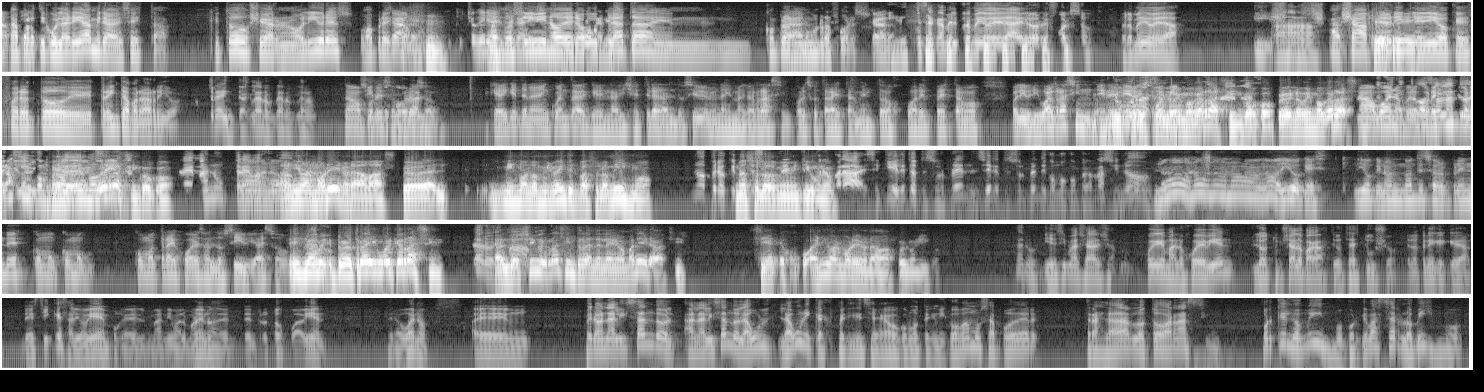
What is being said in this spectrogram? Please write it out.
la particularidad, mira, es esta. Que todos llegaron o libres o a préstamo. Claro. Yo quería Cuando sí no derogó plata en comprar ningún refuerzo. Y después sacame el promedio de edad de los refuerzos. Promedio de edad. Y ya, a priori te digo que fueron todos de 30 para arriba. 30, claro, claro, claro. No, por eso, por eso. Que hay que tener en cuenta que la billetera de Aldo Civi no es la misma que Racing. Por eso trae también todos los jugadores préstamos. Oliver, igual Racing en enero. Es lo mismo que Racing, Coco, pero es lo mismo que Racing. No, bueno, pero por ejemplo, Racing compró. Es lo mismo que Racing, Coco. Trae más, trae más Aníbal Moreno nada más. Pero mismo en 2020 te pasó lo mismo. No, pero que no, no solo 2021. Pará, Ezequiel, ¿esto te sorprende? ¿En serio te sorprende cómo compra Racing? No. No, no, no, no, no. Digo que, digo que no, no te sorprende cómo, cómo, cómo trae jugadores Aldo Civi. eso. Es pero trae igual que Racing. Claro, Aldo Civi y Racing traen de la misma manera. Si, Aníbal Moreno nada más fue el único. Claro, y encima ya, juegue malo, juegue bien, lo, ya lo pagaste, o sea, es tuyo, te lo tenés que quedar. Decí que salió bien, porque el Aníbal Moreno dentro de todo juega bien. Pero bueno, eh, pero analizando, analizando la, la única experiencia que hago como técnico, vamos a poder trasladarlo todo a Racing. Porque es lo mismo, porque va a ser lo mismo.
